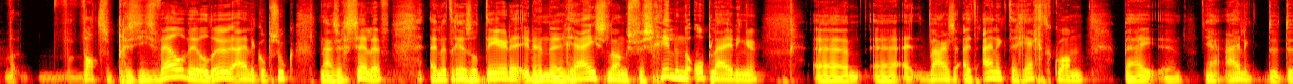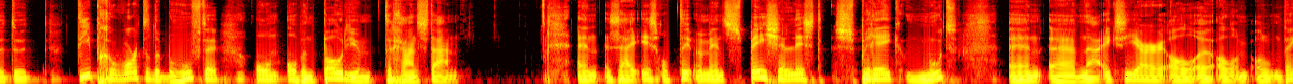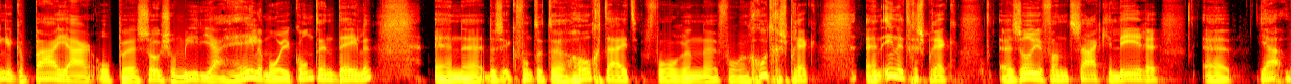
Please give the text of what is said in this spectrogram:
wat ze precies wel wilde. Eigenlijk op zoek naar zichzelf. En het resulteerde in een reis langs verschillende opleidingen. eh, eh, waar ze uiteindelijk terecht kwam bij eh, ja, eigenlijk de, de, de diep gewortelde behoefte om op een podium te gaan staan. En zij is op dit moment specialist spreekmoed. En eh, nou, ik zie haar al, eh, al, al denk ik een paar jaar op eh, social media hele mooie content delen. En dus ik vond het hoog tijd voor een, voor een goed gesprek. En in het gesprek zul je van het zaakje leren ja,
